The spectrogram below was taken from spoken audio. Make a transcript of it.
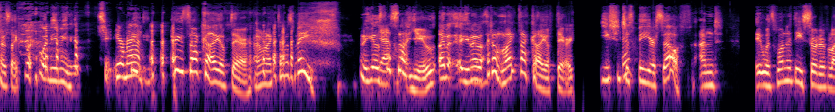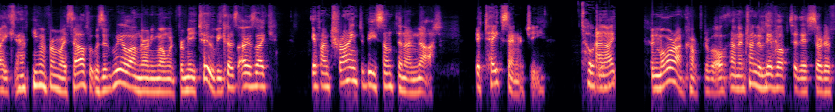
I was like, "What, what do you mean?" Your man. Who's that guy up there? I'm like, "That was me." And he goes, yeah. "That's not you. I don't, you know, I don't like that guy up there. You should just be yourself." And it was one of these sort of like, even for myself, it was a real unlearning moment for me too, because I was like, if I'm trying to be something I'm not, it takes energy. Totally. And I've been more uncomfortable and I'm trying to live up to this sort of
